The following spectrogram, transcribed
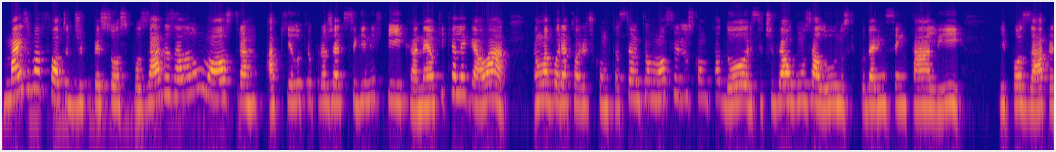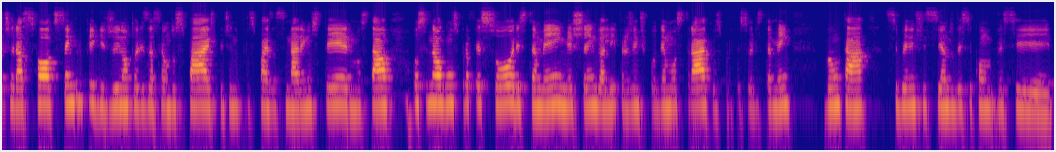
Mas uma foto de pessoas posadas, ela não mostra aquilo que o projeto significa, né? O que, que é legal? Ah, é um laboratório de computação, então mostra ali os computadores, se tiver alguns alunos que puderem sentar ali, e posar para tirar as fotos, sempre pedindo autorização dos pais, pedindo para os pais assinarem os termos, tal, ou se não alguns professores também mexendo ali para a gente poder mostrar que os professores também vão estar tá se beneficiando desse, desse,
